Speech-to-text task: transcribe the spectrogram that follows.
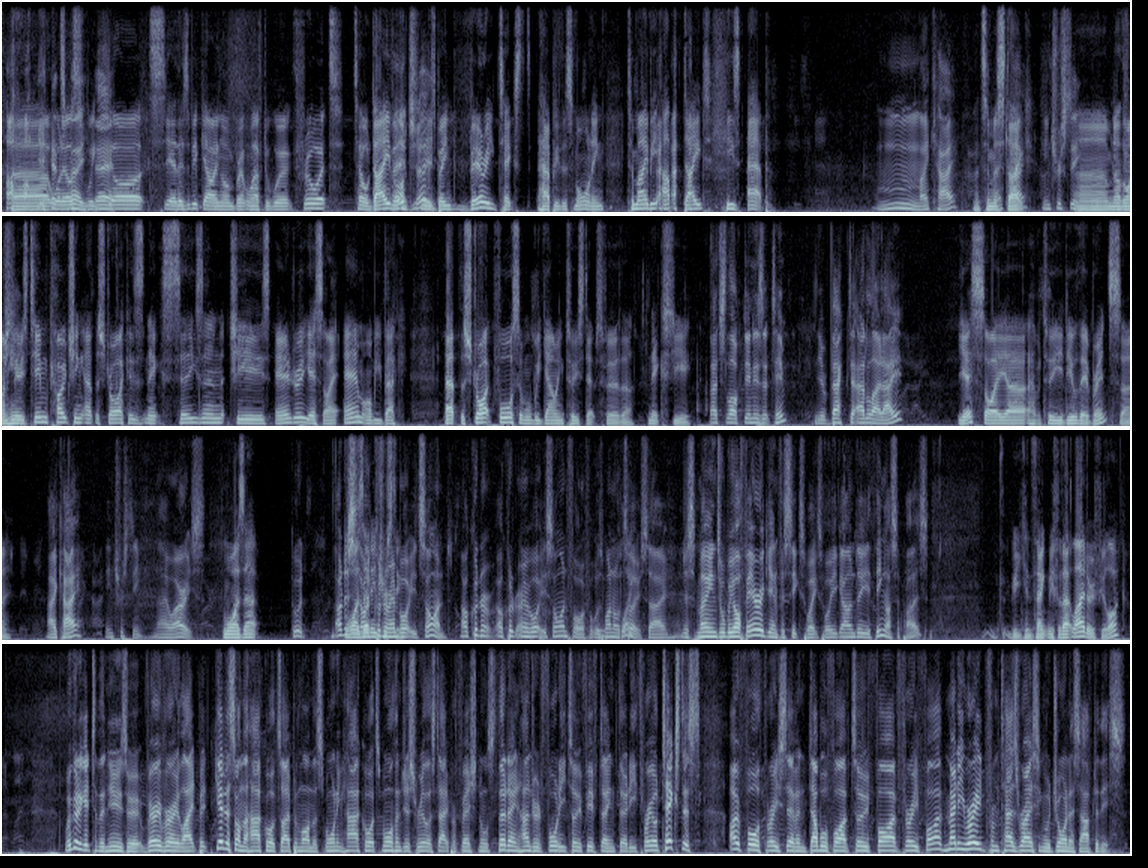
Uh, yeah, what else me, have we yeah. got? Yeah, there's a bit going on, Brent. We'll have to work through it. Tell David, oh, who's been very text happy this morning, to maybe update his app. Mm, okay. That's a mistake. Okay. Interesting. Um, another one here is Tim coaching at the Strikers next season. Cheers, Andrew. Yes, I am. I'll be back at the Strike Force and we'll be going two steps further next year. That's locked in, is it, Tim? You're back to Adelaide, are you? Yes, I uh, have a two year deal there, Brent. So Okay. Interesting. No worries. why is that? Good. I just I couldn't remember what you'd signed. I couldn't I couldn't remember what you signed for if it was one or Blake. two. So it just means we'll be off air again for six weeks while you go and do your thing, I suppose. You can thank me for that later if you like. We're going to get to the news. We're very, very late, but get us on the Harcourts open line this morning. Harcourts, more than just real estate professionals, 1300 42 15 33, or text us 0437 552 535. Matty Reid from Tas Racing will join us after this.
